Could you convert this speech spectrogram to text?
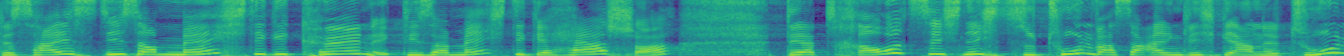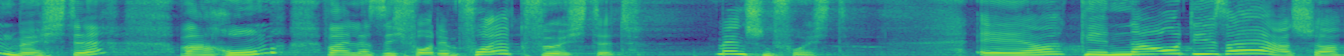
Das heißt, dieser mächtige König, dieser mächtige Herrscher, der traut sich nicht zu tun, was er eigentlich gerne tun möchte. Warum? Weil er sich vor dem Volk fürchtet. Menschenfurcht. Er, genau dieser Herrscher,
